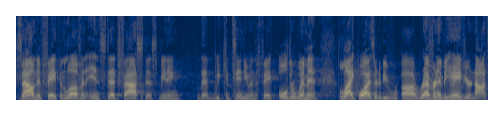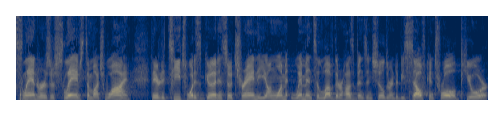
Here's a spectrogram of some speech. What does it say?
sound in faith and love, and in steadfastness, meaning that we continue in the faith. Older women Likewise, are to be uh, reverent in behavior, not slanderers or slaves to much wine. They are to teach what is good and so train the young women, women to love their husbands and children, to be self controlled, pure,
